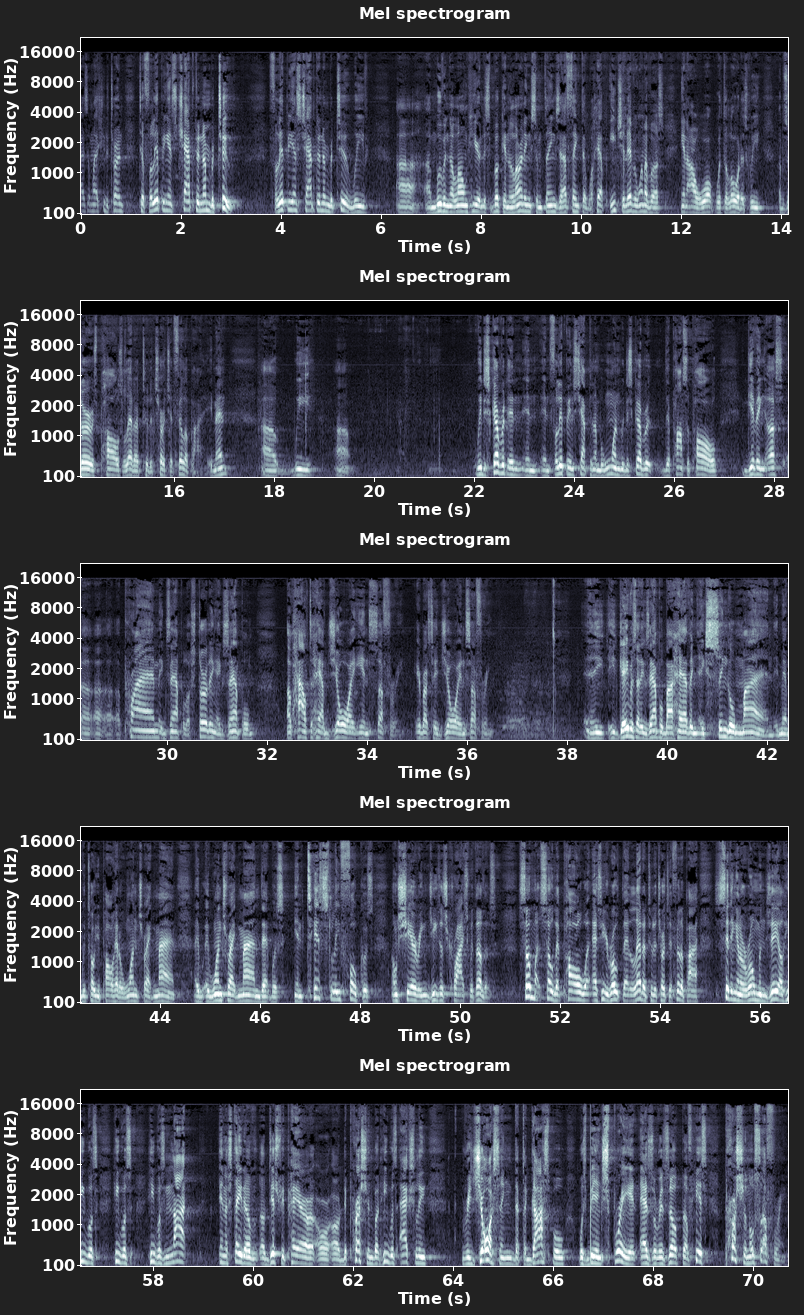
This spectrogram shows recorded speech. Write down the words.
guys, I'm going to ask you to turn to Philippians chapter number two. Philippians chapter number two. We've uh, are moving along here in this book and learning some things that I think that will help each and every one of us in our walk with the Lord as we observe Paul's letter to the church at Philippi. Amen. Uh, we uh, we discovered in, in, in Philippians chapter number one, we discovered the Apostle Paul giving us a, a, a, prime example, a sterling example of how to have joy in suffering. Everybody say joy in suffering. And he, he gave us that example by having a single mind. Amen. We told you Paul had a one track mind, a, a one track mind that was intensely focused on sharing Jesus Christ with others. So much so that Paul, as he wrote that letter to the church at Philippi, sitting in a Roman jail, he was, he was, he was not in a state of, of disrepair or, or depression, but he was actually rejoicing that the gospel was being spread as a result of his personal suffering.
